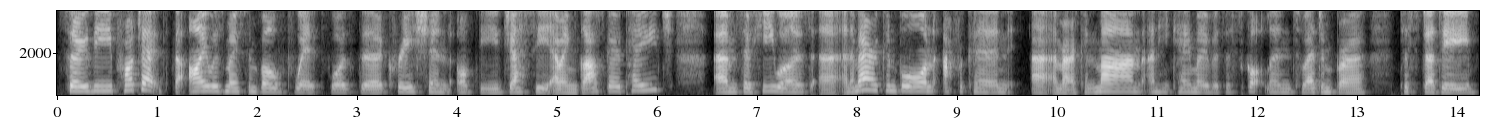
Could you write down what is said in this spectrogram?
So the project that I was most involved with was the creation of the Jesse Ewing Glasgow page. Um, so he was uh, an American born African uh, American man, and he came over to Scotland, to Edinburgh to study.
